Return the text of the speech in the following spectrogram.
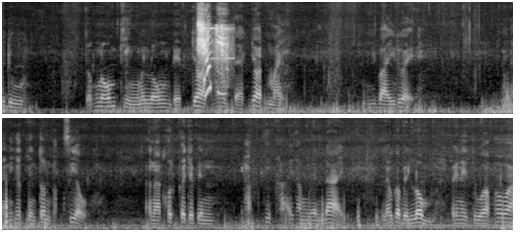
ฤดูต้องโน้มกิ่งมันลงเด็ดยอดให้แตกยอดใหม่ มีใบด้วย อันนี้ก็เป็นต้นผักเสี้ยว อนาคตก็จะเป็นผักที่ขายทำเงินได้ แล้วก็เป็นล่มไปในตัว เพราะว่า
